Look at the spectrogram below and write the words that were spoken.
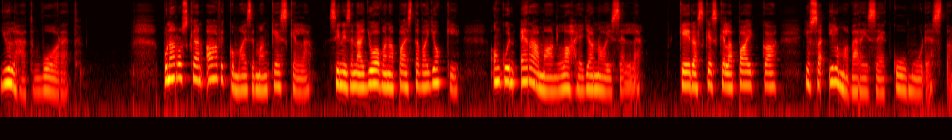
jylhät vuoret. Punaruskean aavikkomaiseman keskellä sinisenä juovana paistava joki on kuin erämaan lahja janoiselle, keidas keskellä paikkaa, jossa ilma värisee kuumuudesta.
